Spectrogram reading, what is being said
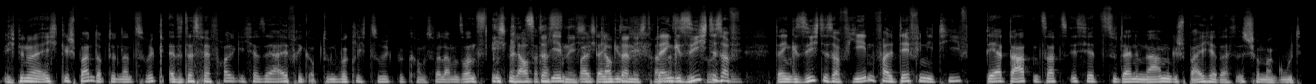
ich bin nur echt gespannt, ob du dann zurück, also das verfolge ich ja sehr eifrig, ob du ihn wirklich zurückbekommst, weil ansonsten Ich glaube das jeden nicht. Fall Ich dein glaube da nicht dran. Dein Gesicht, ist auf, dein Gesicht ist auf jeden Fall definitiv, der Datensatz ist jetzt zu deinem Namen gespeichert, das ist schon mal gut.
